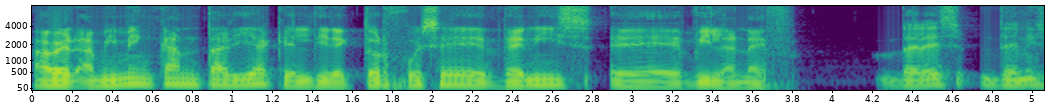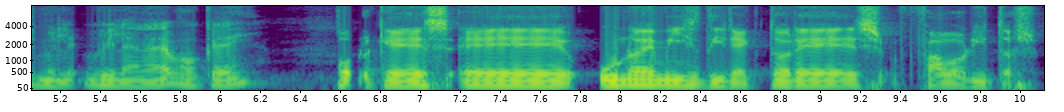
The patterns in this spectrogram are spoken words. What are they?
A ver, a mí me encantaría que el director fuese Denis eh, Villeneuve. Denis Villeneuve, ok. Porque es eh, uno de mis directores favoritos.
